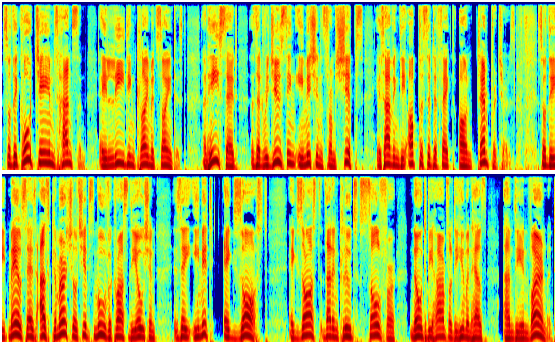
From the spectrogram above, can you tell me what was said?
So they quote James Hansen, a leading climate scientist, and he said that reducing emissions from ships is having the opposite effect on temperatures. So the Mail says as commercial ships move across the ocean, they emit exhaust. Exhaust that includes sulfur, known to be harmful to human health and the environment.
